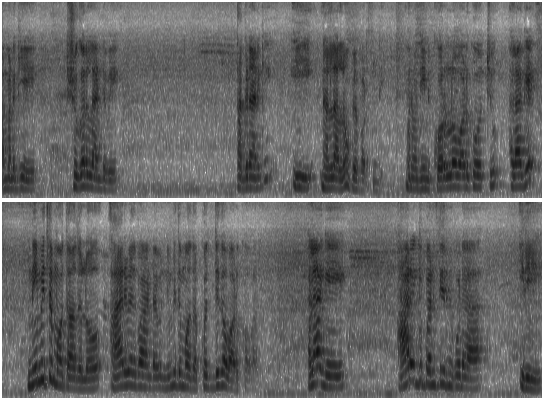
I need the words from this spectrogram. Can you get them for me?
మనకి షుగర్ లాంటివి తగ్గడానికి ఈ నల్లాల్లో ఉపయోగపడుతుంది. మనం దీన్ని కూరలో వాడుకోవచ్చు. అలాగే నిమిత మోతాదులో ఆయుర్వేద పాయింట్ నిమిత మోతాదు కొద్దిగా వాడుకోవాలి. అలాగే ఆరోగ్య పనితీరుని కూడా ఇది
